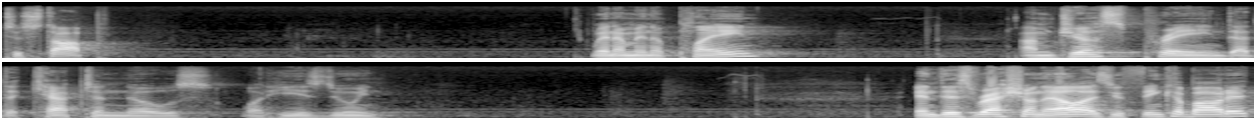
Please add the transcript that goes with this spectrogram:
to stop. When I'm in a plane, I'm just praying that the captain knows what he is doing. And this rationale, as you think about it,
